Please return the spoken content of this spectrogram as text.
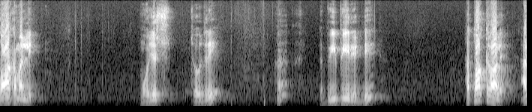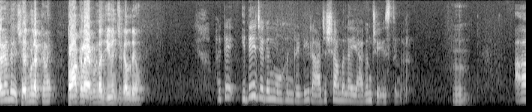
తోకమల్లి. Moses Chowdary VP Reddy. తోక కావాలి. అడగండి షర్మిల ఎక్కనే తోక లేకుండా జీవించగలదేమో. అయితే ఇదే జగన్మోహన్ రెడ్డి రాజశ్యామల యాగం చేయిస్తున్నారు. ఆ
